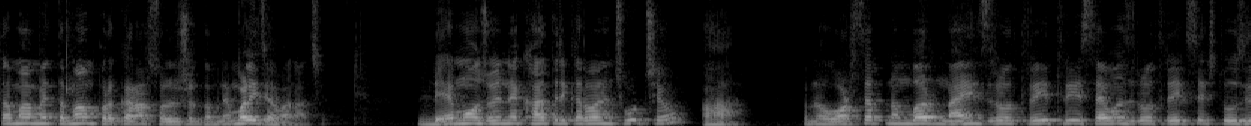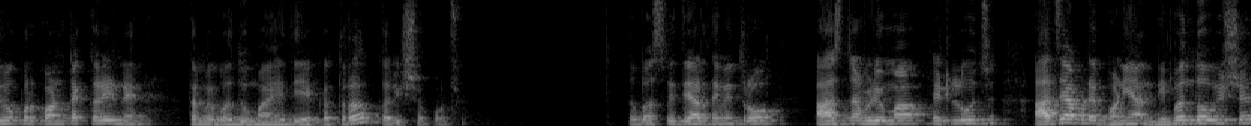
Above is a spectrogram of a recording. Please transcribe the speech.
તમામે તમામ પ્રકારના સોલ્યુશન તમને મળી જવાના છે. ડેમો જોઈને ખાતરી કરવાની છૂટ છે હા? એમનો WhatsApp number nine zero three three seven zero three six two zero પર કોન્ટેક્ટ કરીને તમે વધુ માહિતી એકત્ર કરી શકો છો. તો બસ વિદ્યાર્થી મિત્રો, આજના વિડીયોમાં એટલું જ. આજે આપણે ભણ્યા નિબંધો વિશે.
